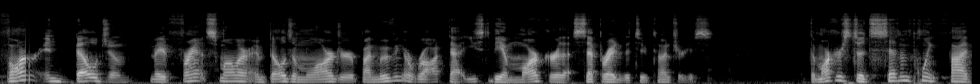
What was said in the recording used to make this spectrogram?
Farmer in Belgium made France smaller and Belgium larger by moving a rock that used to be a marker that separated the two countries. The marker stood 7.5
